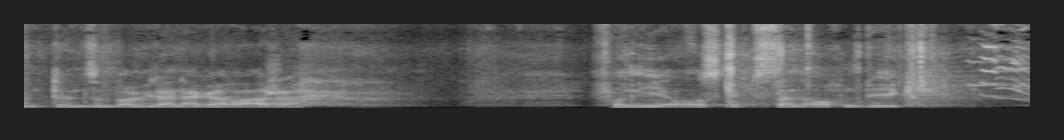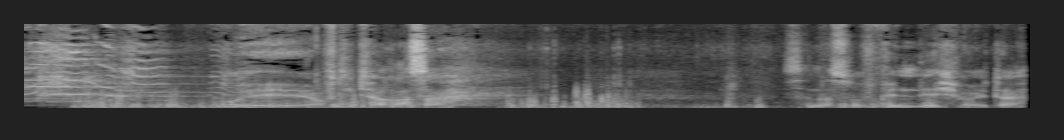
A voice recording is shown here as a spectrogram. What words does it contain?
Und dann sind wir wieder in der Garage. Von hier aus gibt es dann auch einen Weg ui, auf die Terrasse. ist denn das so windig heute?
